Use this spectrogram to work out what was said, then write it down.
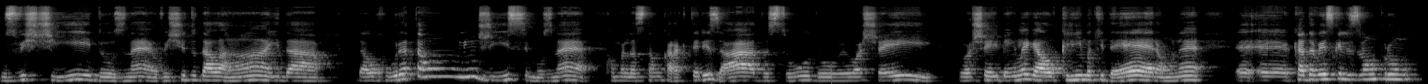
os vestidos, né? O vestido da Laan e da, da Uhura estão lindíssimos, né? Como elas estão caracterizadas, tudo. Eu achei, eu achei bem legal o clima que deram, né? É, é, cada vez que eles vão para um,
